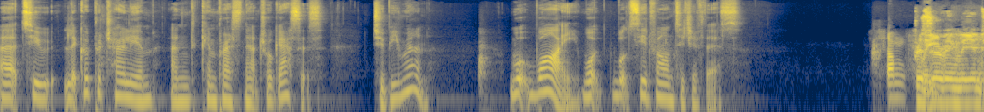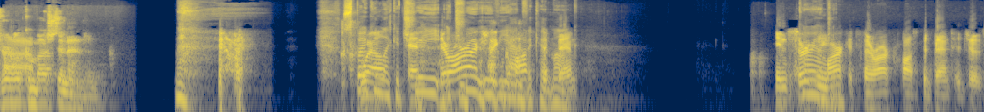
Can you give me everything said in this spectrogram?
uh, to liquid petroleum and compressed natural gases to be run. why? What What's the advantage of this? some preserving the internal uh, combustion engine. Spoken well, like a tree, a true EV advocate, Marc. In certain markets, there are cost advantages.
